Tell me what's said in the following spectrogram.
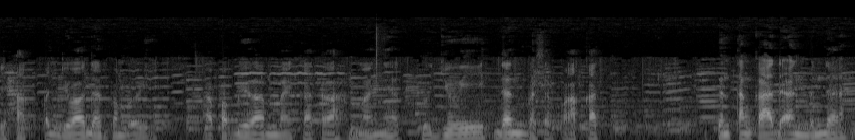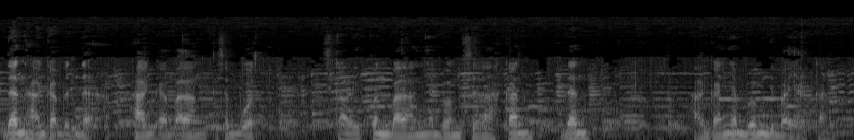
pihak penjual dan pembeli. apabila mereka telah menyetujui dan bersepakat tentang keadaan benda dan harga benda harga barang tersebut sekalipun barangnya belum diserahkan dan harganya belum dibayarkan.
